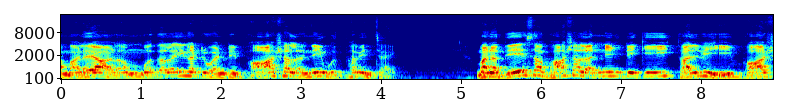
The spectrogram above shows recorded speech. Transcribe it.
మలయాళం మొదలైనటువంటి భాషలన్నీ ఉద్భవించాయి. మన దేశ భాషలన్నింటికీ తల్లి భాష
